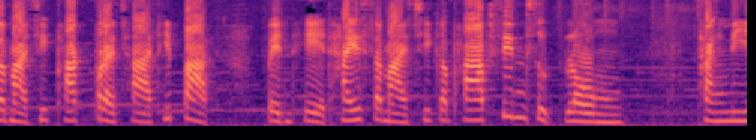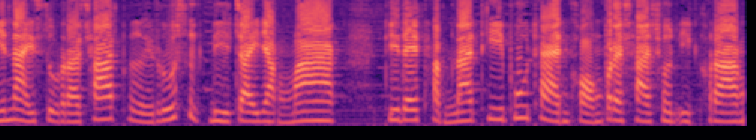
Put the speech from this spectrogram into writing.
สมาชิกพักประชาธิปัตย์ เป็นเหตุให้สมาชิกภาพสิ้นสุดลง ทั้งนี้นายสุรชาติเผยรู้สึกดีใจอย่างมาก ที่ได้ทำหน้าที่ผู้แทนของประชาชนอีกครั้ง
